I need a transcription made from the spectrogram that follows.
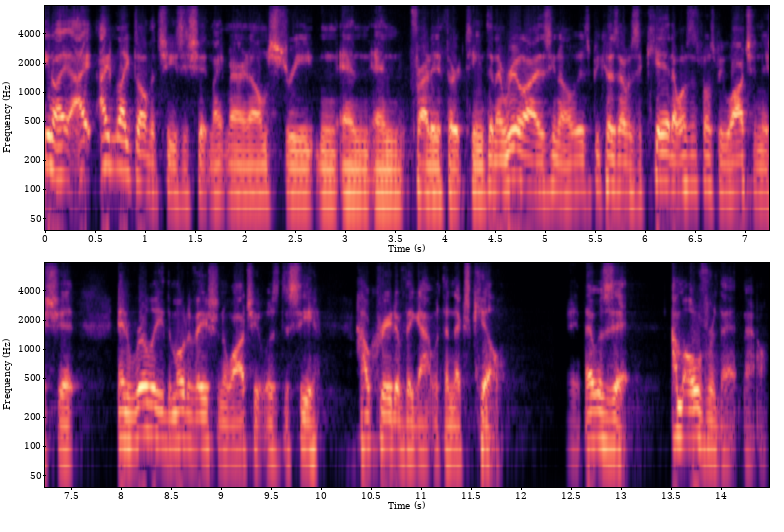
you know, I, I, I liked all the cheesy shit, Nightmare on Elm Street and, and, and Friday the Thirteenth, and I realized, you know, it's because I was a kid, I wasn't supposed to be watching this shit, and really, the motivation to watch it was to see how creative they got with the next kill. That was it. I'm over that now.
